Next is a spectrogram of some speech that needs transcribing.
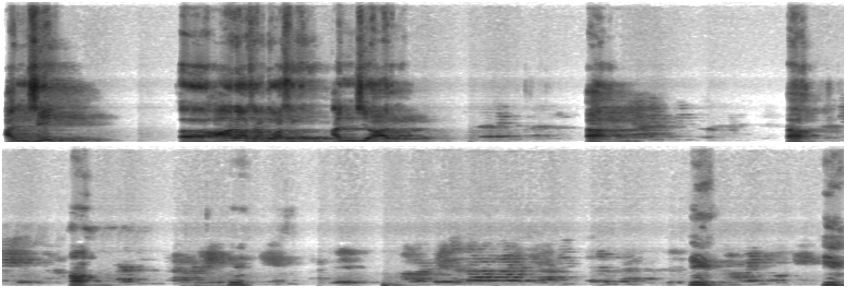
அஞ்சு ஆறாம் வசனத்தை அஞ்சு ஆறு. ஆ. ஆ. ஆ. ம். ம். ம்.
